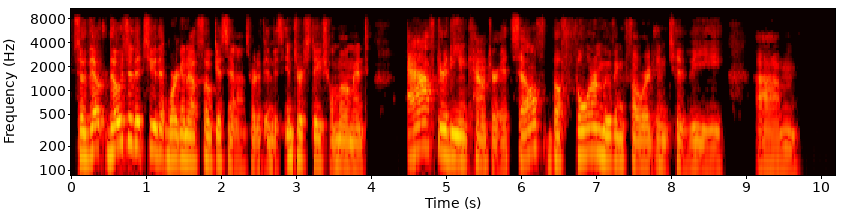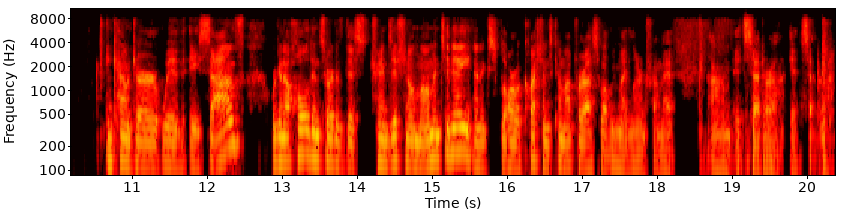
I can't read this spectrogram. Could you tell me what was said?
So th- those are the two that we're going to focus in on, sort of in this interstitial moment after the encounter itself, before moving forward into the um, encounter with Esav. We're going to hold in sort of this transitional moment today and explore what questions come up for us, what we might learn from it, um, et cetera, et cetera.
